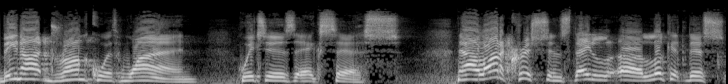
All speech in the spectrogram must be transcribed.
Be not drunk with wine, which is excess. Now, a lot of Christians they uh, look at this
